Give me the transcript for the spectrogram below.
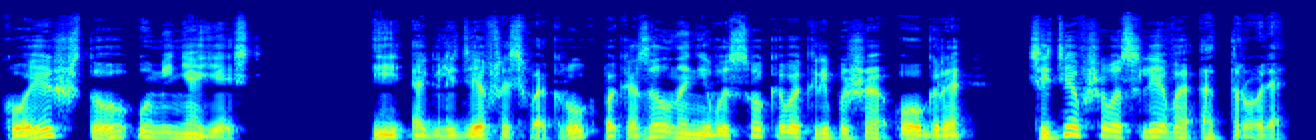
«Кое-что у меня есть». И, оглядевшись вокруг, показал на невысокого крепыша Огра, сидевшего слева от тролля.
